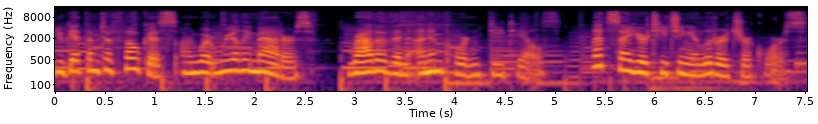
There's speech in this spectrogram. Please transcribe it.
you get them to focus on what really matters rather than unimportant details. Let's say you're teaching a literature course,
